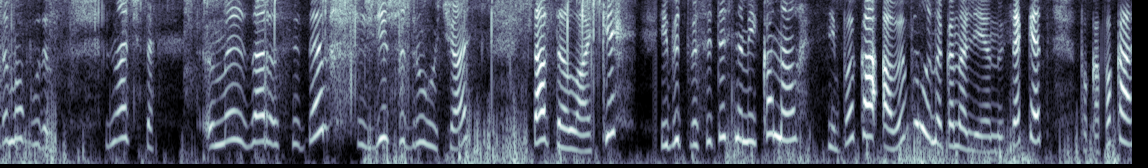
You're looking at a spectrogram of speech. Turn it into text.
Тому будемо. Значить, ми зараз йдемо, ждіть ще другу часть. Ставте лайки і підписуйтесь на мій канал. Всім пока! А ви були на каналі Януся Кет. Пока-пока!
